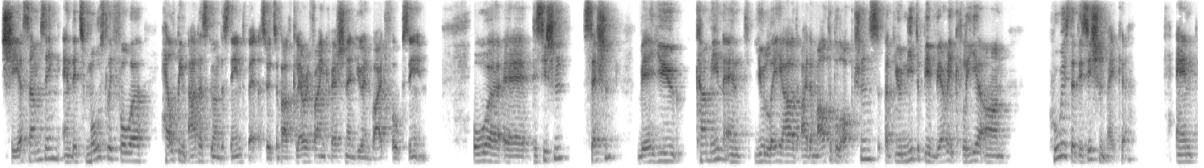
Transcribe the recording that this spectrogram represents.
share something and it's mostly for helping others to understand better so it's about clarifying question and you invite folks in or a decision session where you come in and you lay out either multiple options, but you need to be very clear on who is the decision maker and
